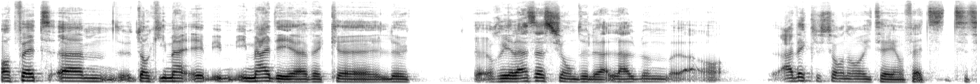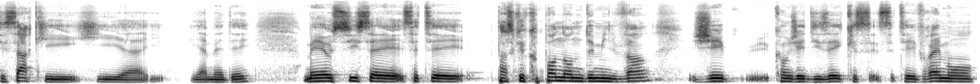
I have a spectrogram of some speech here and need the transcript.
En fait, euh, donc il m'a aidé avec euh, la réalisation de l'album, avec le sonorité, en fait. C'est ça qui, qui il a aidé. Mais aussi, c'était parce que pendant 2020, j'ai, comme je disais, que c'était vraiment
